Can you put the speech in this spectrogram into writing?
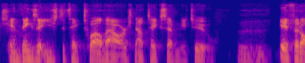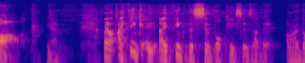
sure. and things that used to take 12 hours now take 72 Mhm. if at all Yeah. Well, I think I think the simple pieces of it are the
